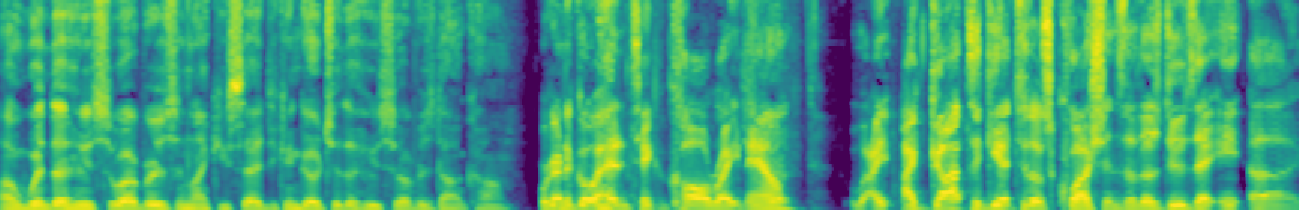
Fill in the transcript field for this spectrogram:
uh, with the Whosoever's, and like you said, you can go to the Whosoever's.com. We're gonna go ahead and take a call right now. I, I got to get to those questions of those dudes that uh,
